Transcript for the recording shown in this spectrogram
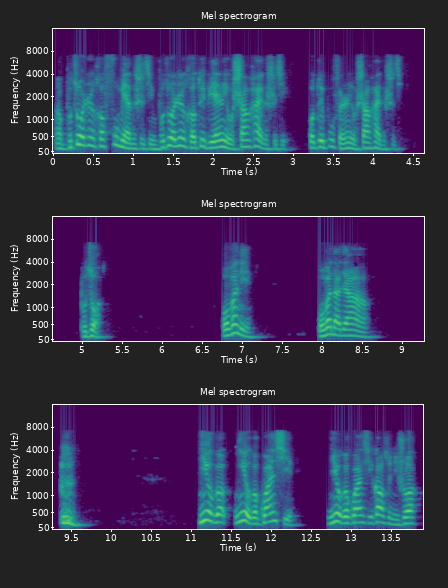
啊，不做任何负面的事情，不做任何对别人有伤害的事情，或对部分人有伤害的事情，不做。我问你，我问大家啊，你有个你有个关系，你有个关系，告诉你说，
